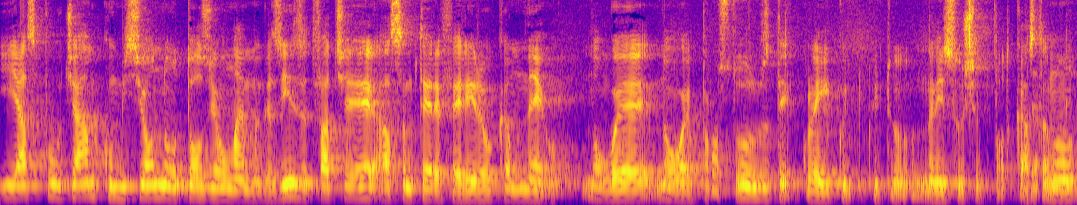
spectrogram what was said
и аз получавам комисионно от този онлайн магазин за това, че аз съм те реферирал към него. Много е, много е просто за тези колеги, които, които нали, слушат подкаста, но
